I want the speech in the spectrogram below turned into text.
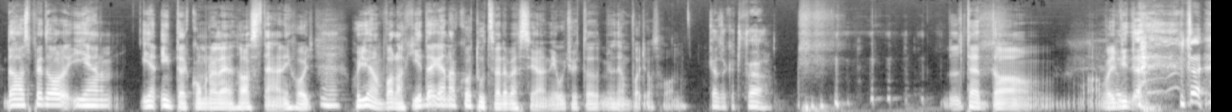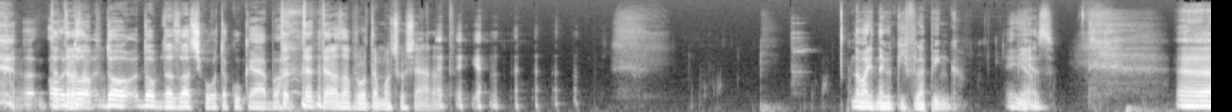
de az például ilyen, ilyen interkomra lehet használni, hogy, Mhm. hogy jön valaki idegen, akkor tudsz vele beszélni, úgyhogy te nem vagy otthon. Kezeket fel. Tedd a... a vagy videó, Te, a, az do, do, dobd az acskót a kukába. te- tedd el az apró te mocskos árat. Igen. Na van itt nekünk egy flapping. Mi Igen. ez? Ö,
